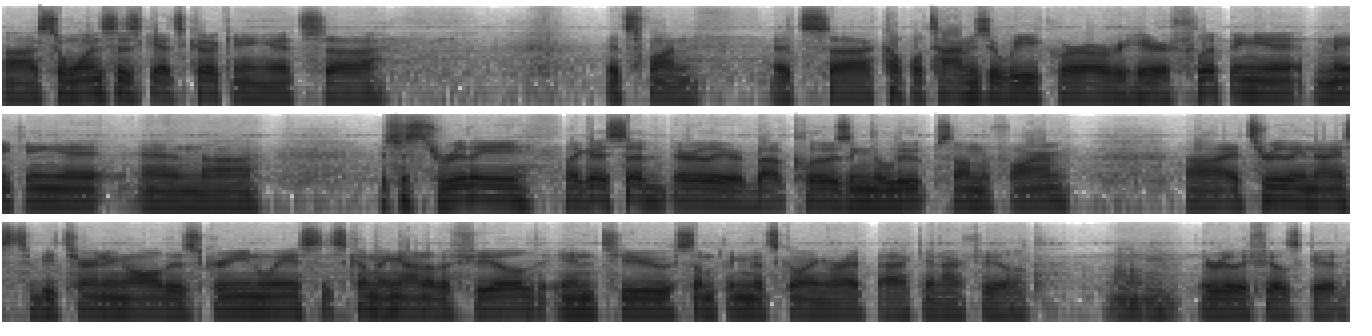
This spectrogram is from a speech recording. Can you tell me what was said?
Uh, so once this gets cooking, it's uh, it's fun. It's uh, a couple times a week we're over here flipping it, making it, and uh, it's just really, like I said earlier, about closing the loops on the farm. Uh, it's really nice to be turning all this green waste that's coming out of the field into something that's going right back in our field. Um, mm-hmm. It really feels good.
